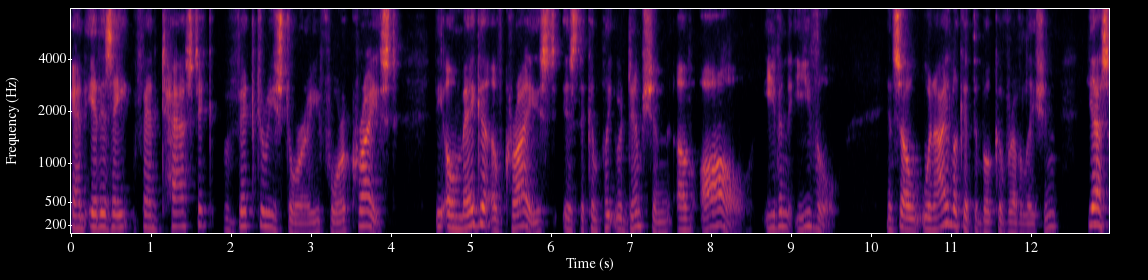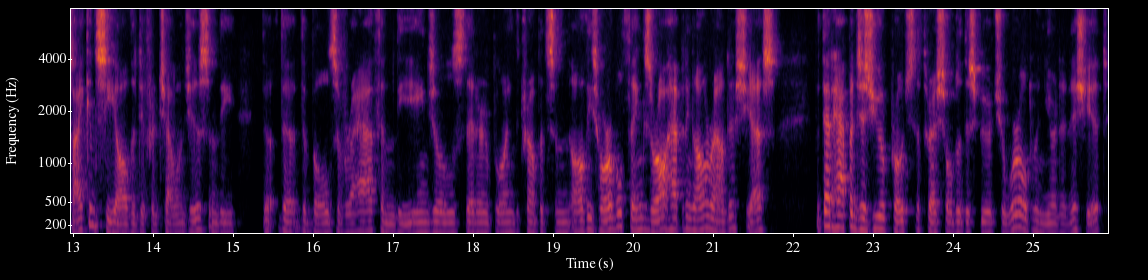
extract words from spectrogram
And it is a fantastic victory story for Christ. The Omega of Christ is the complete redemption of all, even evil. And so when I look at the book of Revelation, yes, I can see all the different challenges and the the, the, the bowls of wrath and the angels that are blowing the trumpets and all these horrible things are all happening all around us, yes. But that happens as you approach the threshold of the spiritual world when you're an initiate.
